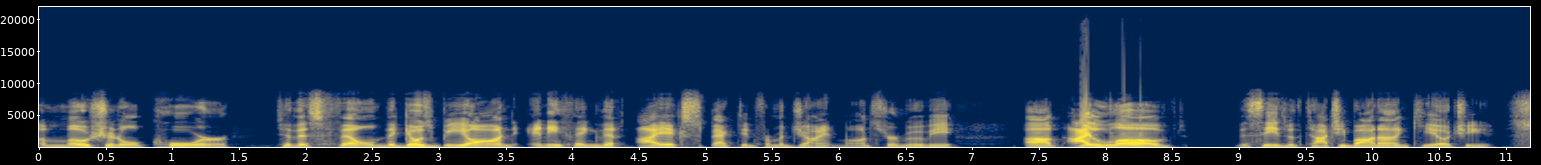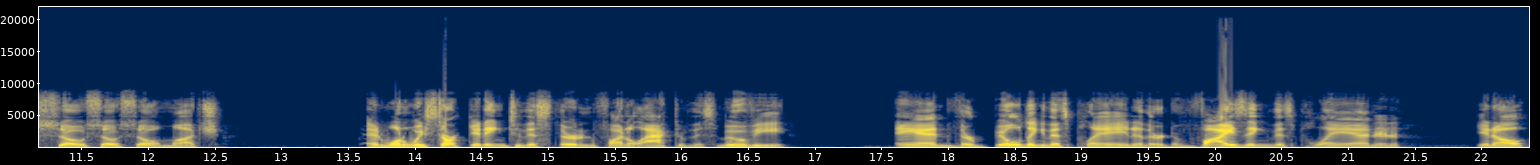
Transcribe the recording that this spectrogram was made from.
emotional core to this film that goes beyond anything that I expected from a giant monster movie. Um, I loved the scenes with Tachibana and Kyochi so so so much. And when we start getting to this third and final act of this movie, and they're building this plane and they're devising this plan, and you know,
